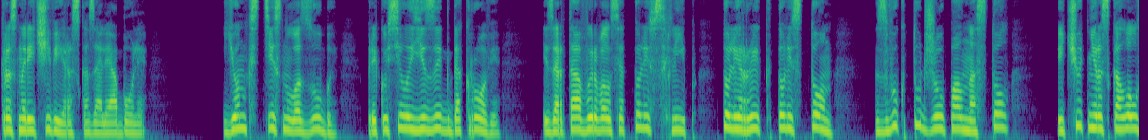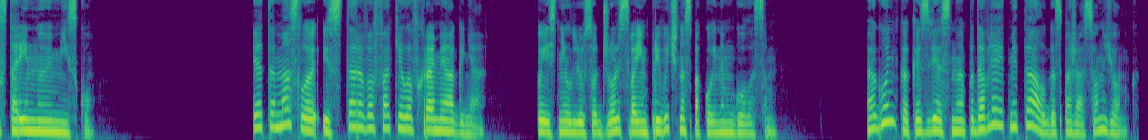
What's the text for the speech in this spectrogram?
красноречивее рассказали о боли. Йонг стиснула зубы, прикусила язык до крови. Изо рта вырвался то ли всхлип, то ли рык, то ли стон. Звук тут же упал на стол и чуть не расколол старинную миску. «Это масло из старого факела в храме огня», — пояснил Люсо Джоль своим привычно спокойным голосом. «Огонь, как известно, подавляет металл, госпожа Сон Йонг».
